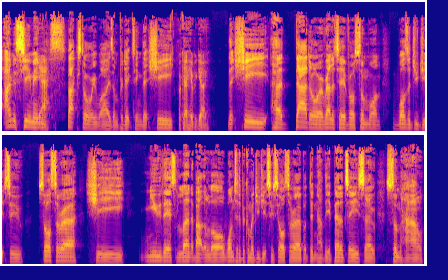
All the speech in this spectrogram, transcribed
I'm assuming Yes. backstory wise, I'm predicting that she Okay, here we go. That she, her dad or a relative or someone was a jujitsu sorcerer. She knew this, learnt about the law, wanted to become a jujitsu sorcerer, but didn't have the ability. So somehow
